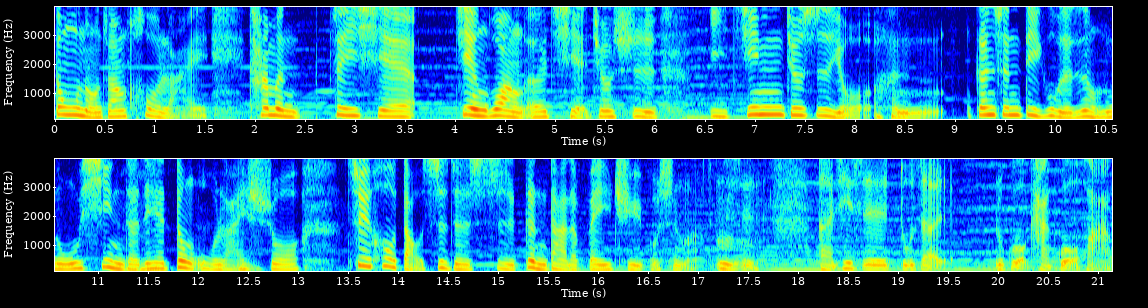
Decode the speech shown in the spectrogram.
动物农庄后来他们这一些健忘，而且就是已经就是有很。根深蒂固的这种奴性的这些动物来说，最后导致的是更大的悲剧，不是吗？嗯，是。呃，其实读者如果看过的话，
